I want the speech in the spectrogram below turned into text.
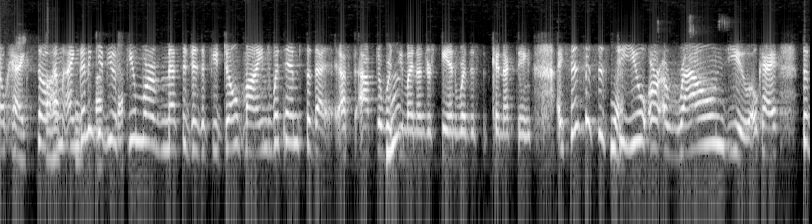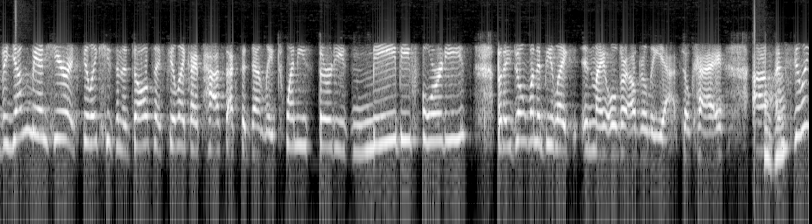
Okay, so I'm, I'm going to give you a few more messages if you don't mind with him so that af- afterwards you might understand where this is connecting. I sense this is to you or around you, okay? So the young man here, I feel like he's an adult. I feel like I passed accidentally 20s, 30s, maybe 40s, but I don't want to be like in my older elderly yet, okay? Um, I'm feeling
